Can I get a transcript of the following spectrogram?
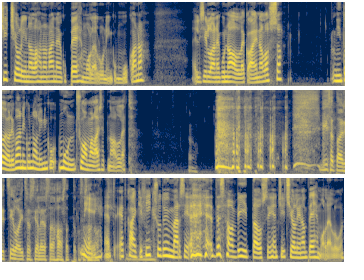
Cicciolinallahan on aina joku pehmolelu niinku mukana. Eli silloin joku nalle kainalossa. Niin toi oli vaan niinku, ne oli niinku mun suomalaiset nallet. Niin sä taisit silloin itse asiassa siellä jossain haastattelussa Niin, sanoa. että et kaikki fiksut ymmärsi, että se on viittaus siihen Cicciolinan pehmoleluun.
